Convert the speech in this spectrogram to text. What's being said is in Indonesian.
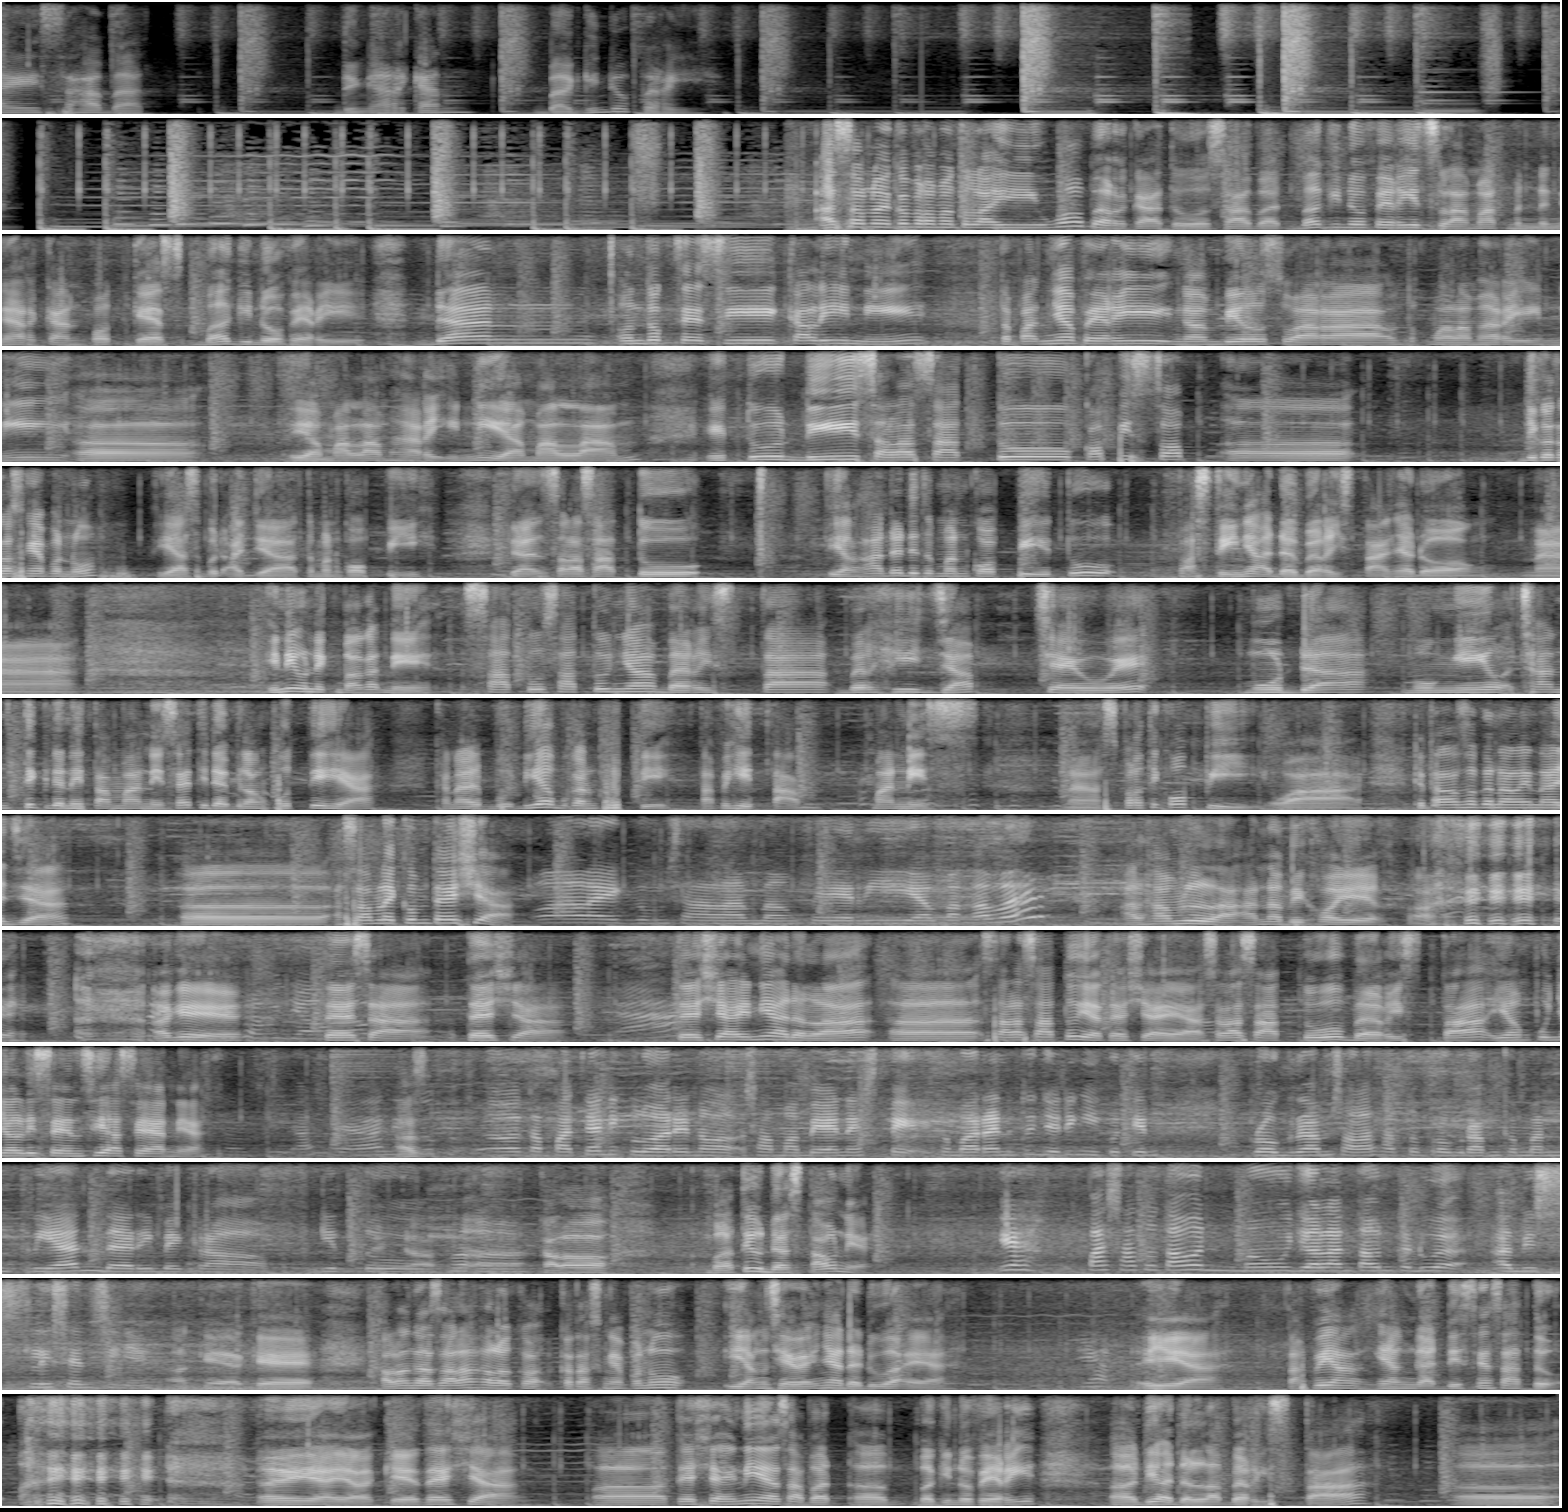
Hai sahabat, dengarkan Bagindo Peri. Assalamualaikum warahmatullahi wabarakatuh. Sahabat Bagindo Ferry selamat mendengarkan podcast Bagindo Ferry Dan untuk sesi kali ini Tepatnya Ferry ngambil suara untuk malam hari ini uh, Ya malam hari ini ya malam. Itu di salah satu kopi shop uh, Di kota Sungai Penuh. Ya sebut aja teman kopi. Dan salah satu yang ada di teman kopi itu pastinya ada baristanya dong. Nah ini unik banget nih, satu-satunya barista berhijab cewek muda, mungil, cantik dan hitam manis. Saya tidak bilang putih ya, karena dia bukan putih, tapi hitam, manis. Nah, seperti kopi. Wah, kita langsung kenalin aja. Uh, Assalamualaikum Tesya. Waalaikumsalam Bang Ferry. Apa kabar? Alhamdulillah, Ana Bikhoir. Oke, okay. Tesya, Tesya. Tesya ini adalah uh, salah satu ya Tesya ya, salah satu barista yang punya lisensi ASEAN ya. ASEAN itu uh, tepatnya dikeluarin sama BNSP kemarin itu jadi ngikutin program salah satu program kementerian dari Backcraft gitu. Backcraft, ya. Kalau berarti udah setahun ya? Ya, pas satu tahun mau jalan tahun kedua abis lisensinya. Oke okay, oke. Okay. Kalau nggak salah kalau kertas penuh yang ceweknya ada dua ya? Ya. Iya tapi yang yang gadisnya satu oh, iya ya oke okay. Tesya uh, Tesya ini ya sahabat uh, Bagindo Ferry uh, dia adalah barista uh,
